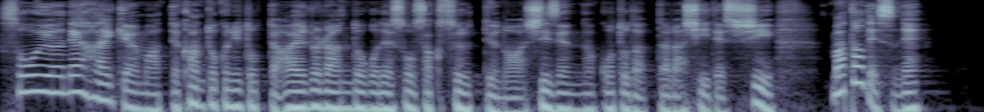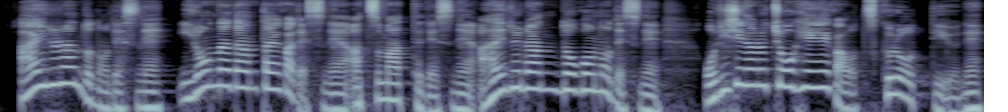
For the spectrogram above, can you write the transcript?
そういうね、背景もあって監督にとってアイルランド語で創作するっていうのは自然なことだったらしいですし、またですね、アイルランドのですね、いろんな団体がですね、集まってですね、アイルランド語のですね、オリジナル長編映画を作ろうっていうね、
